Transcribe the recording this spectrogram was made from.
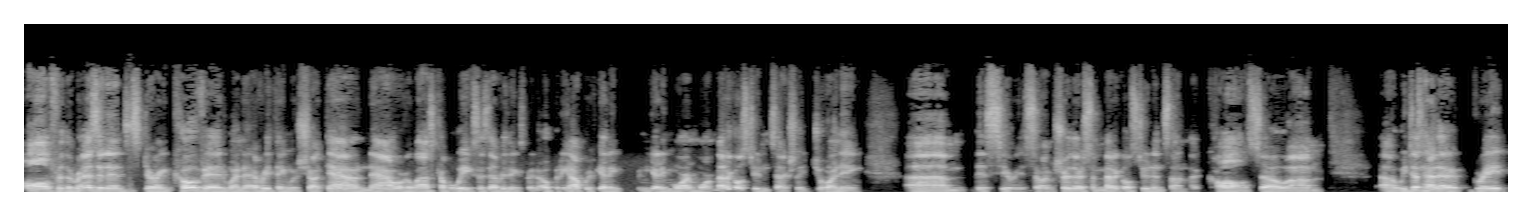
all for the residents during COVID when everything was shut down. Now, over the last couple weeks, as everything's been opening up, we've getting been getting more and more medical students actually joining um, this series. So I'm sure there's some medical students on the call. So um, uh, we just had a great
